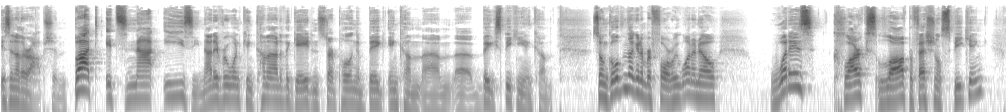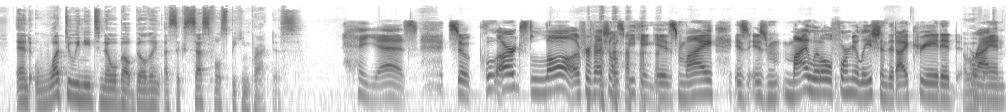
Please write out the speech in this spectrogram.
is another option, but it's not easy. Not everyone can come out of the gate and start pulling a big income, um, uh, big speaking income. So in Golden Nugget number four, we want to know what is Clark's Law of Professional Speaking, and what do we need to know about building a successful speaking practice? Yes. So Clark's law of professional speaking is my is is my little formulation that I created, I Ryan,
